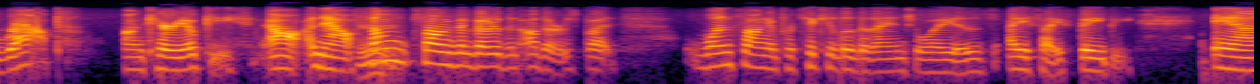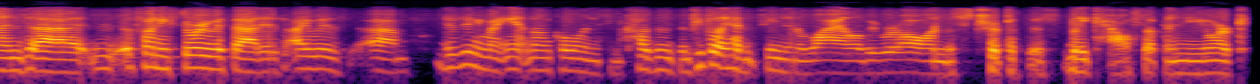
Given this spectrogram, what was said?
rap on karaoke. Now, now mm. some songs I'm better than others, but one song in particular that I enjoy is Ice Ice Baby. And uh, a funny story with that is I was um, visiting my aunt and uncle and some cousins and people I hadn't seen in a while. And we were all on this trip at this lake house up in New York.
